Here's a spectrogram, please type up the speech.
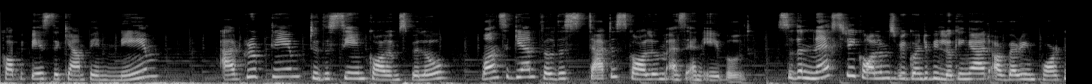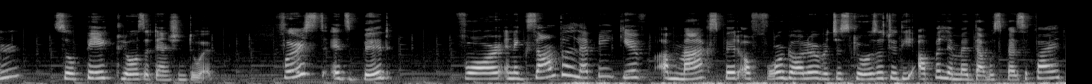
Copy paste the campaign name, Ad group name to the same columns below. Once again, fill the status column as enabled. So the next three columns we're going to be looking at are very important, so pay close attention to it. First, it's bid. For an example, let me give a max bid of $4 which is closer to the upper limit that was specified.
